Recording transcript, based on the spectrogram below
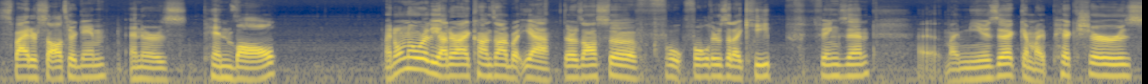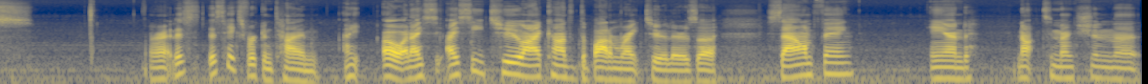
Spider Solitaire game, and there's Pinball. I don't know where the other icons are, but yeah, there's also fo folders that I keep things in. Uh, my music and my pictures. All right, this this takes freaking time. I oh, and I see I see two icons at the bottom right too. There's a sound thing, and not to mention the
